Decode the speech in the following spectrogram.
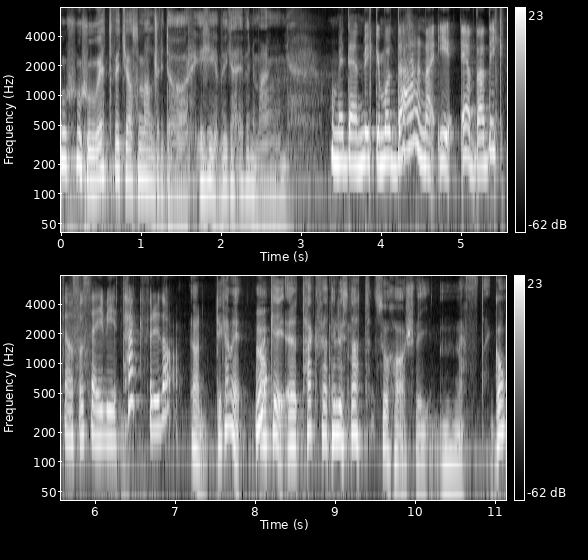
Uh, uh, uh, ett vet jag som aldrig dör, eviga evenemang. Och med den mycket moderna Edda-dikten så säger vi tack för idag. Ja, det kan vi. Mm. Okej, eh, tack för att ni lyssnat så hörs vi nästa gång.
